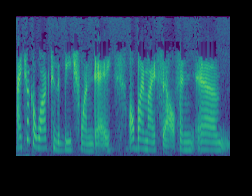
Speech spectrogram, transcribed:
I took a walk to the beach one day, all by myself, and um,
